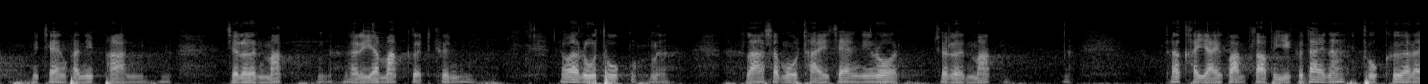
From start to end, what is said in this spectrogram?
ธแจ้งพระนิพพานเจริญมรรคอริยมรรคเกิดขึ้น ว่ารู้ทุกข์นะละสมุทัยแจ้งนิโรธเจริญมรรคถ้าขยายความต่อไปอีกก็ได้นะ ทุกข์คืออะไร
